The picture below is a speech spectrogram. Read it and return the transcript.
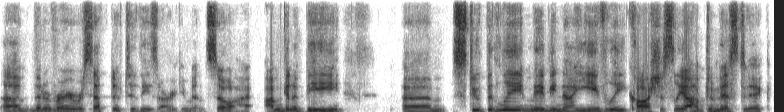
um, that are very receptive to these arguments. So I, am going to be um, stupidly, maybe naively, cautiously optimistic,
